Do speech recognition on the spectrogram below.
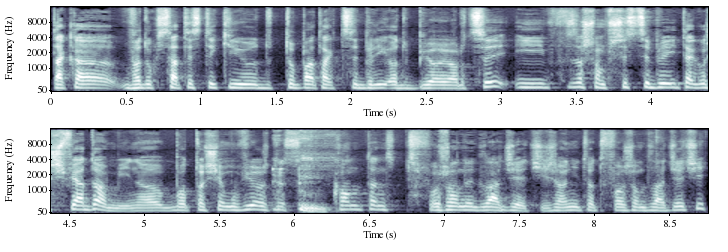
Taka, według statystyki YouTube'a tacy byli odbiorcy i zresztą wszyscy byli tego świadomi, no bo to się mówiło, że to jest content tworzony dla dzieci, że oni to tworzą dla dzieci.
